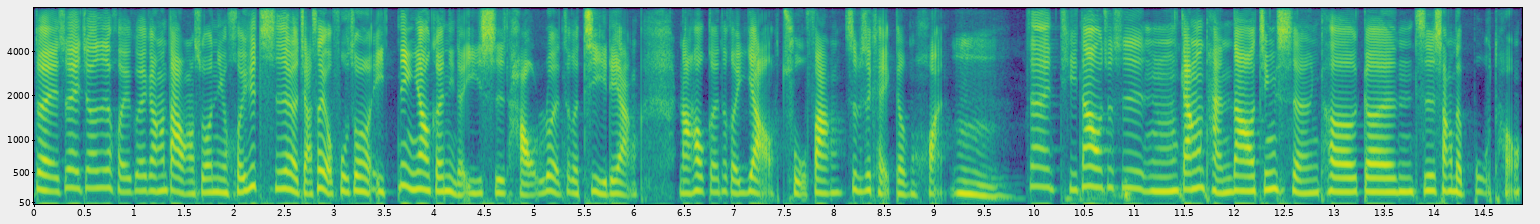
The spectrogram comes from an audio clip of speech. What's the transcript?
对，所以就是回归刚刚大王说，你回去吃了，假设有副作用，一定要跟你的医师讨论这个剂量，然后跟这个药处方是不是可以更换。嗯，再提到就是，嗯，刚刚谈到精神科跟智商的不同，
